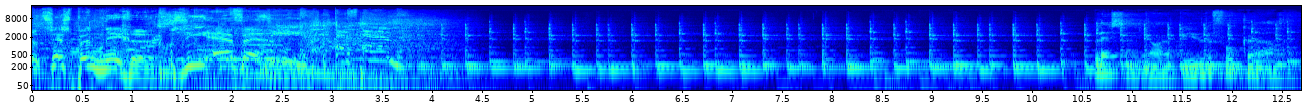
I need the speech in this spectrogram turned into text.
106.9 ZFN Listen, you're a beautiful girl.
